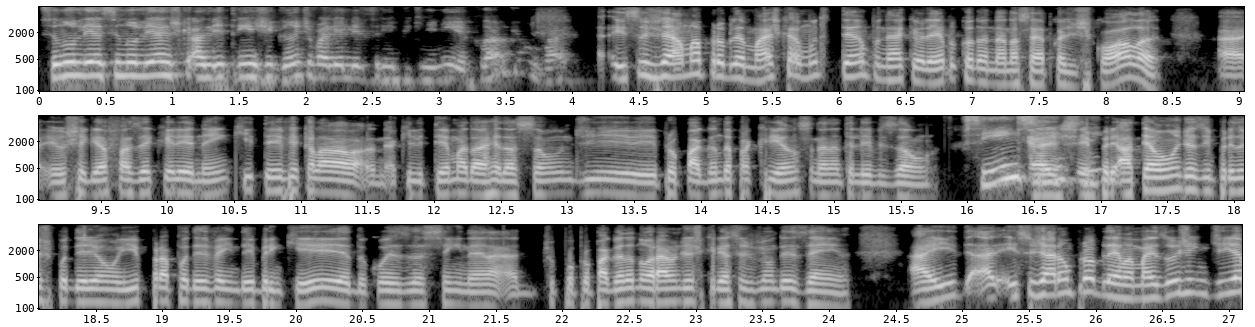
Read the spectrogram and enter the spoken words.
Se não lê, se não lê as- a letrinha gigante, vai ler a letrinha pequenininha? Claro que não vai. Isso já é uma problemática há muito tempo, né? Que eu lembro quando na nossa época de escola, eu cheguei a fazer aquele Enem que teve aquela, aquele tema da redação de propaganda para criança, né, na televisão. Sim, sim, sim. Até onde as empresas poderiam ir para poder vender brinquedo, coisas assim, né? Tipo, propaganda no horário onde as crianças viam desenho. Aí isso já era um problema, mas hoje em dia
